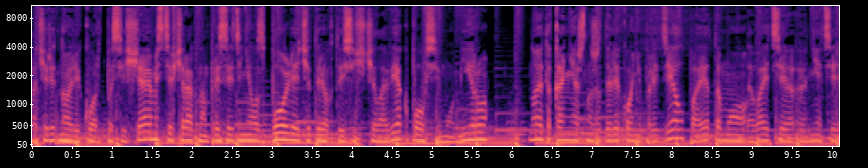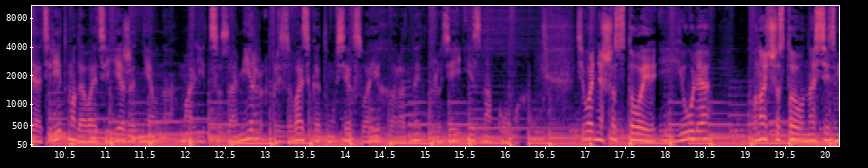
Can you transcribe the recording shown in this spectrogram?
очередной рекорд посещаемости. Вчера к нам присоединилось более 4000 человек по всему миру. Но это, конечно же, далеко не предел, поэтому давайте э, не терять ритма, давайте ежедневно молиться за мир, призывать к этому всех своих родных, друзей и знакомых. Сегодня 6 июля, в ночь 6 на 7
